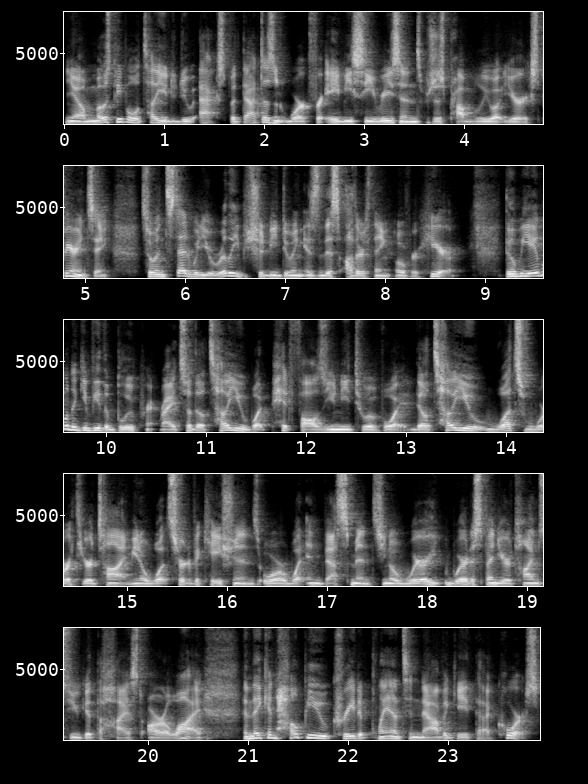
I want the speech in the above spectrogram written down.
you know, most people will tell you to do X, but that doesn't work for ABC reasons, which is probably what you're experiencing. So instead, what you really should be doing is this other thing over here. They'll be able to give you the blueprint, right? So they'll tell you what pitfalls you need to avoid. They'll tell you what's worth your time, you know, what certifications or what investments, you know, where where to spend your time so you get the highest ROI. And they can help you create a plan to navigate that course.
